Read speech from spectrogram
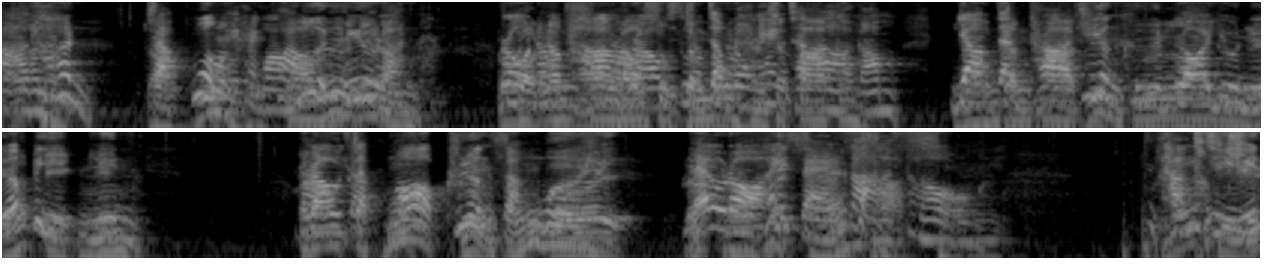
หาท่านจากห่วงแห่งความมืดนิรันดร์โปรดนำทางเราสู่จำลองแห่งชะตากรรม ยามจันทราเที่ยงคืนลอยอยู่เหนือปีกนิน เราจะมอบเครื่องสังเวย แล้วรอให้แสงสาดส่อง ทั้งชีวิต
